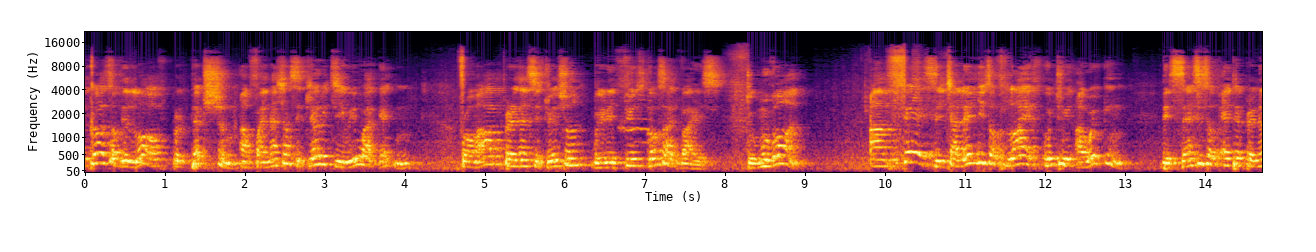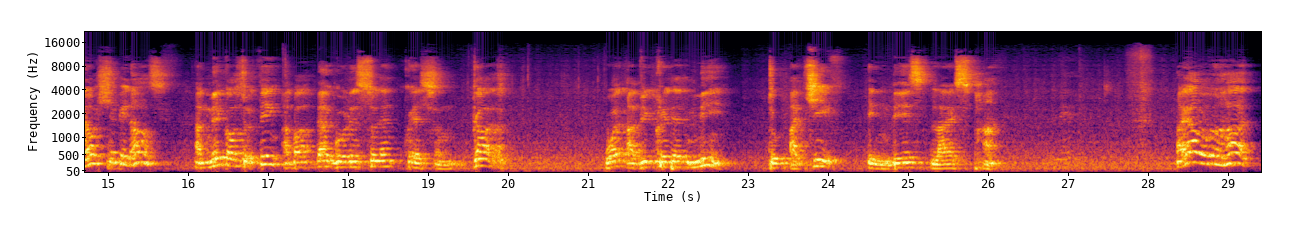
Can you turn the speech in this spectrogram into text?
because of the love, protection and financial security we were getting from our present situation, we refuse God's advice to move on and face the challenges of life which will awaken the senses of entrepreneurship in us and make us to think about that golden solemn question. God, what have you created me to achieve in this lifespan? I have often heard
